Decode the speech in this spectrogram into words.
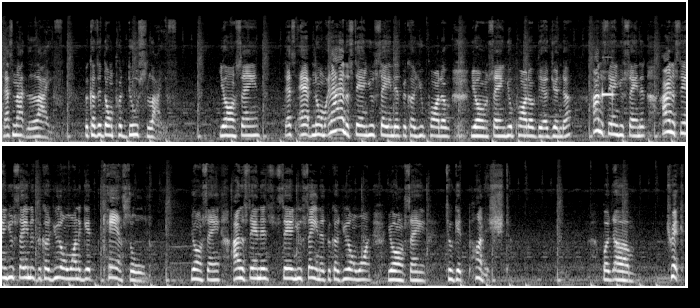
That's not life. Because it don't produce life. You know what I'm saying? That's abnormal. And I understand you saying this because you part of, you know what I'm saying, you're part of the agenda. I understand you saying this. I understand you saying this because you don't want to get canceled. You know what I'm saying? I understand this saying you saying this because you don't want, you know what I'm saying, to get punished. But um Trick,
